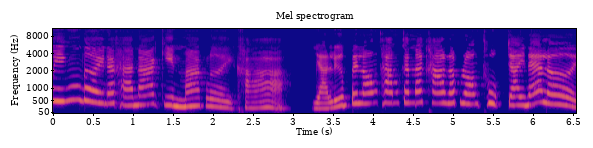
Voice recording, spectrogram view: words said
วิ้งเลยนะคะ น่ากินมากเลยค่ะ อย่าลืมไปลองทำกันนะคะ รับรองถูกใจแน่เลย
